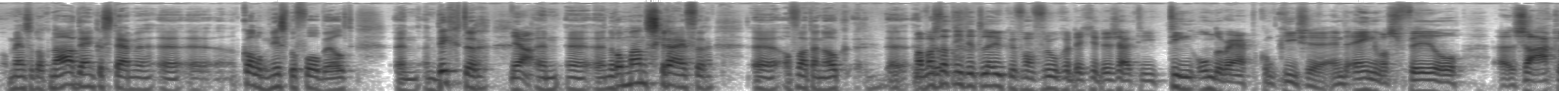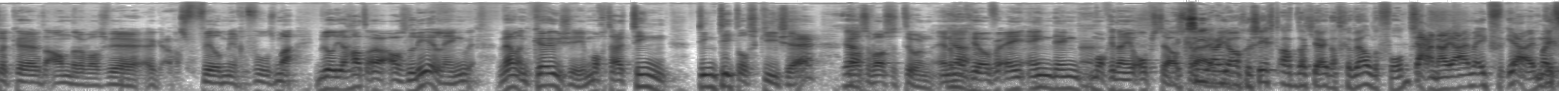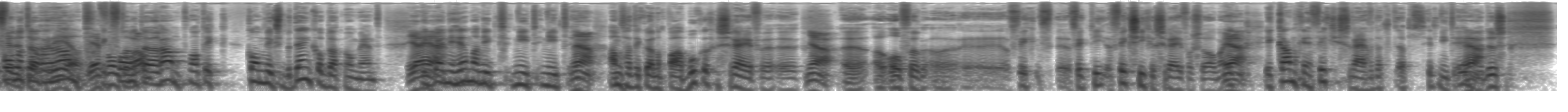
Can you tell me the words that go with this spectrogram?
mensen tot nadenken stemmen. Eh, eh, een columnist bijvoorbeeld, een, een dichter, ja. een, eh, een romanschrijver eh, of wat dan ook. Eh, Maar was dat niet het leuke van vroeger, dat je dus uit die tien onderwerpen kon kiezen? En de ene was veel eh, zakelijker, de andere was weer eh, was veel meer gevoels. Maar ik bedoel, je had eh, als leerling wel een keuze. Je mocht uit tien, tien titels kiezen, hè? Ja. Was, was het toen. En dan Ja. mocht je over één, één ding mocht je dan je opstel ik schrijven. zie aan jouw gezicht Ad, dat jij dat geweldig vond. Ja, nou ja, maar ik, ja, maar ik, vond het een ramp. Jij Ik vond vond het een ramp, want ik kon niks bedenken op dat moment. Ja, ik ben helemaal niet... niet, niet. Anders had ik wel een paar boeken geschreven... Ja, eh, over eh, fic- fictie, fictie geschreven of zo. Maar ik, ik kan geen fictie schrijven, dat, dat zit niet in me. Dus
